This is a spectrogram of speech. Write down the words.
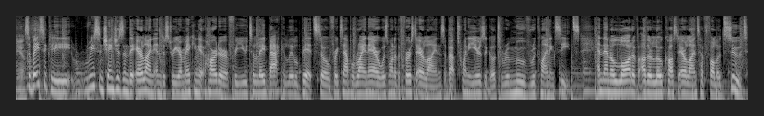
Yeah. So basically, recent changes in the airline industry are making it harder for you to lay back a little bit. So, for example, Ryanair was one of the first airlines about 20 years ago to remove reclining seats. And then a lot of other low cost airlines have followed suit.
